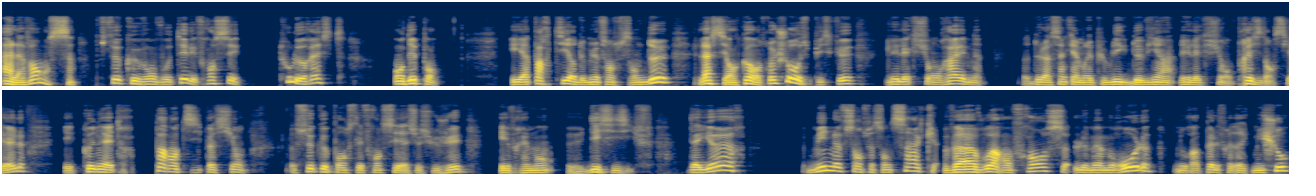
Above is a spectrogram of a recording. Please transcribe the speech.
à l'avance ce que vont voter les Français. Tout le reste en dépend. Et à partir de 1962, là, c'est encore autre chose, puisque l'élection reine de la Ve République devient l'élection présidentielle, et connaître par anticipation ce que pensent les Français à ce sujet est vraiment euh, décisif. D'ailleurs, 1965 va avoir en France le même rôle, nous rappelle Frédéric Michaud,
